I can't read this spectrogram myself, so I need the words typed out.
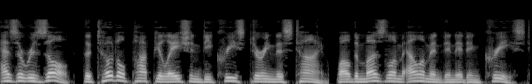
As a result, the total population decreased during this time, while the Muslim element in it increased.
